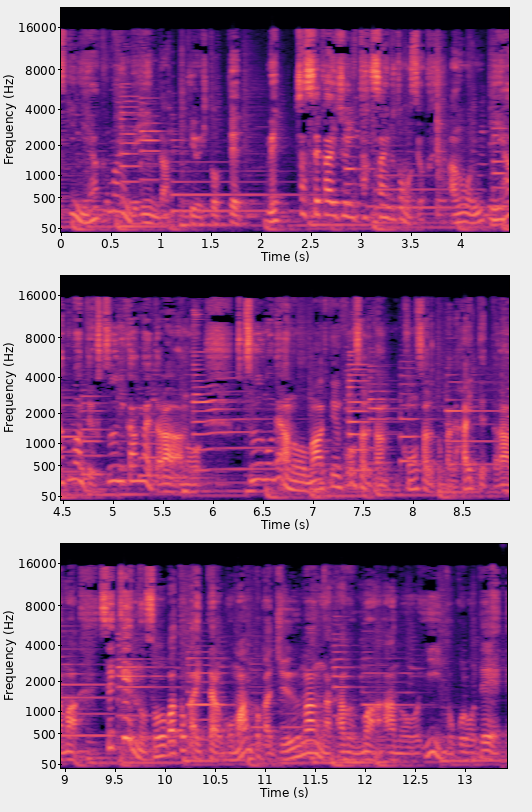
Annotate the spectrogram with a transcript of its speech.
月200万円でいいんだっていう人ってめっちゃ世界中にたくさんいると思うんですよ。あの、200万って普通に考えたら、あの、普通のね、あの、マーケティングコンサルタン、コンサルとかで入ってったら、まあ、世間の相場とか言ったら5万とか10万が多分、まあ、あの、いいところで、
